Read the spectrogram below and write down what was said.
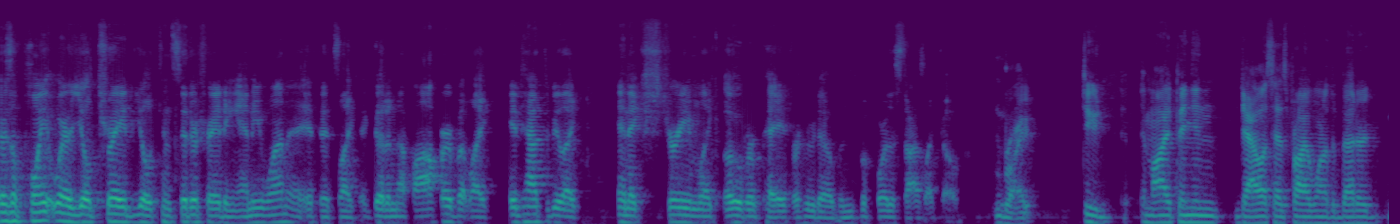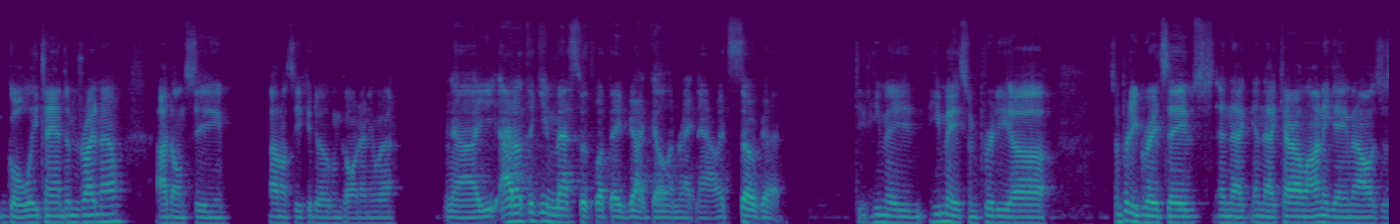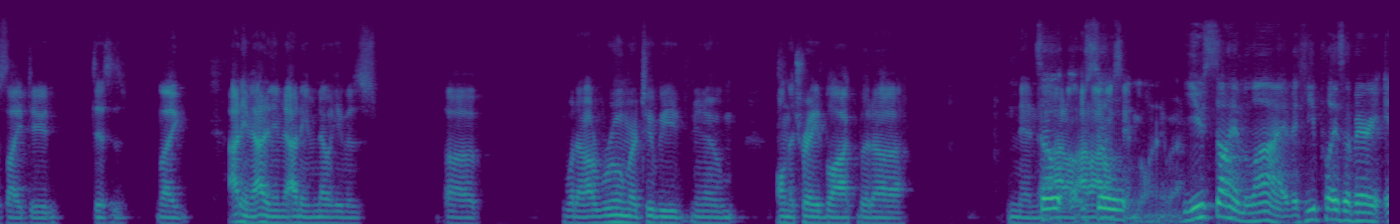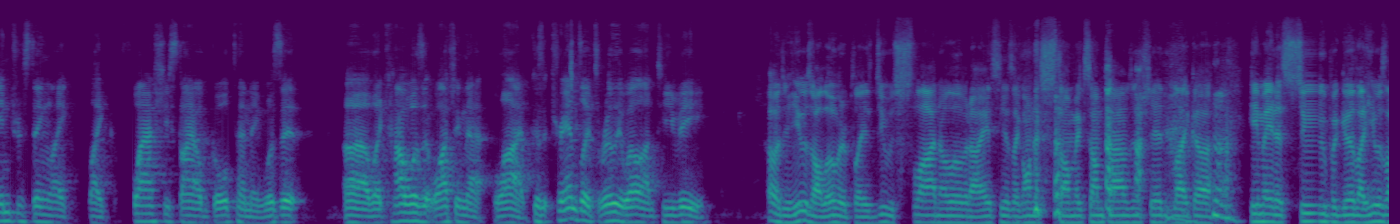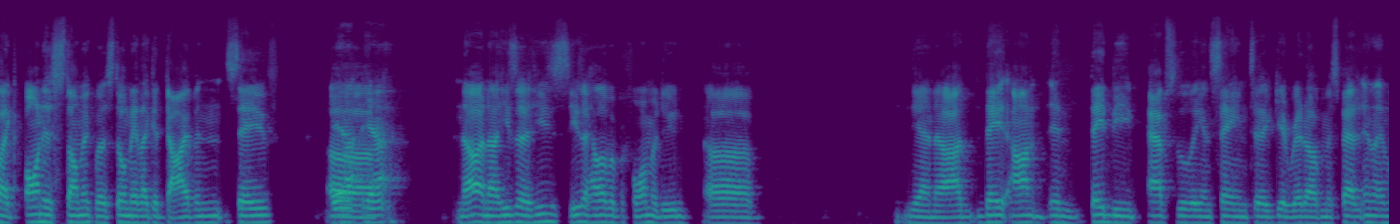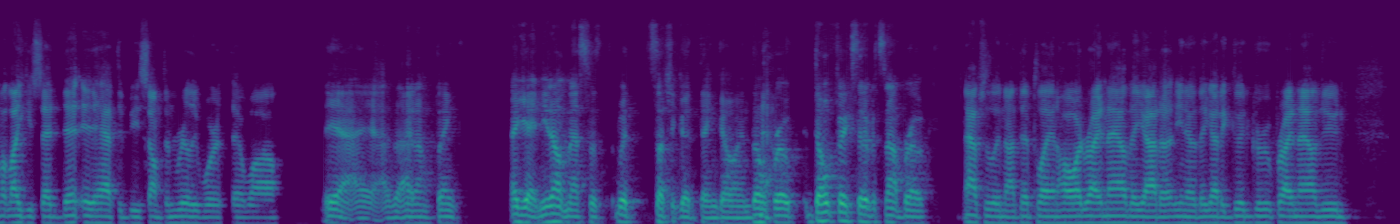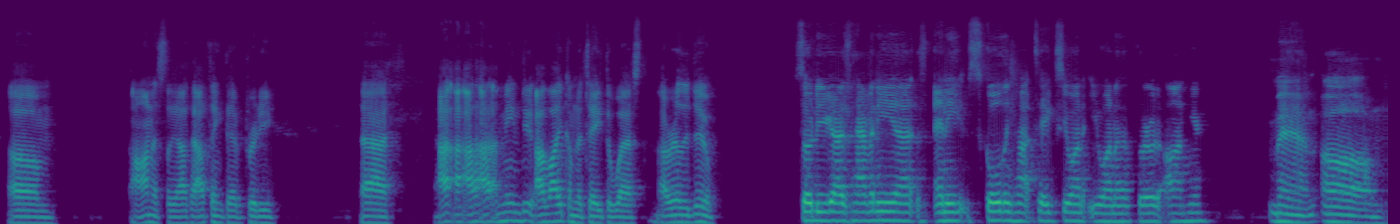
there's a point where you'll trade you'll consider trading anyone if it's like a good enough offer, but like it'd have to be like an extreme like overpay for Khudobin before the Stars let go. right. dude, in my opinion, Dallas has probably one of the better goalie tandems right now. I don't see, I don't see Khudobin going anywhere. No, I don't think you mess with what they've got going right now. It's so good. Dude, he made he made some pretty uh some pretty great saves in that in that Carolina game, and I was just like, dude, this is like I didn't even I didn't even I didn't even know he was uh what a rumor to be you know on the trade block, but uh. No, So- I, don't, I, don't, I don't so- see him going anywhere. You saw him live. He plays a very interesting, like like flashy styled goaltending. Was it uh like how was it watching that live? Because it translates really well on TV. Oh, dude, he was all over the place. Dude was sliding all over the ice. He was like on his stomach sometimes and shit. Like, uh, he made it super good. Like, he was like on his stomach, but still made like a diving save. Yeah, Uh, yeah. No, no, he's a he's he's a hell of a performer, dude. Uh, yeah, no, they on and they'd be absolutely insane to get rid of him, especially and like you said, it it'd have to be something really worth their while. Yeah, yeah. I don't think again, you don't mess with with such a good thing going. Don't No. broke don't fix it if it's not broke. Absolutely not. They're playing hard right now. They got a you know they got a good group right now, dude. Um, honestly, I, I think they're pretty Uh, I, I, I mean, dude, I like them to take the West. I really do. So, do you guys have any uh, any scolding hot takes you want you want to throw on here? Man, um,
